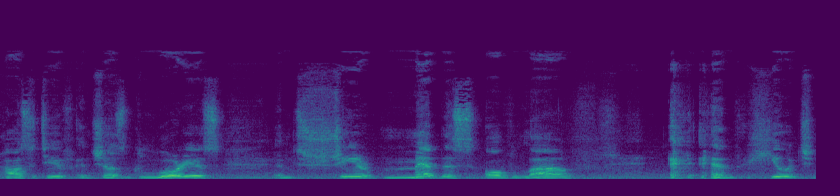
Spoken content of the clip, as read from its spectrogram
positive, and just glorious, and sheer madness of love, and huge,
